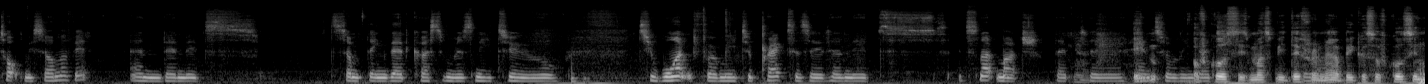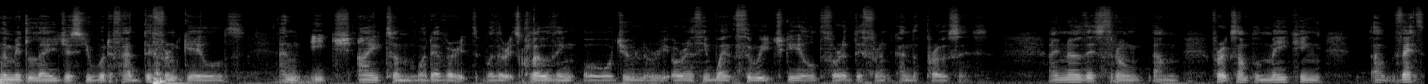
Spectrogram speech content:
taught me some of it, and then it's something that customers need to to want for me to practice it, and it's it's not much that Yeah. uh, It hand tooling. Of that- course, this must be different Yeah. now because, of course, in the Middle Ages you would have had different guilds, and each item, whatever it, whether it's clothing or jewelry or anything, went through each guild for a different kind of process. I know this from, um, for example, making uh, vet-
